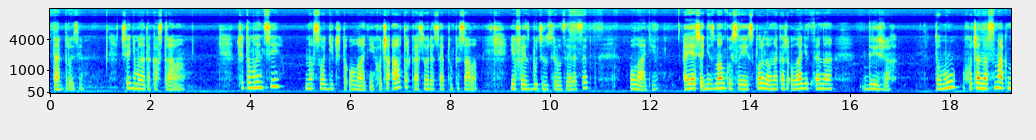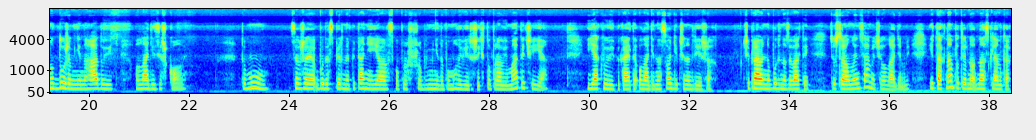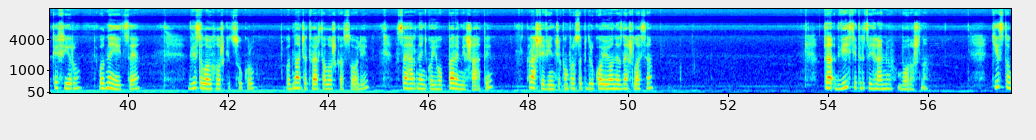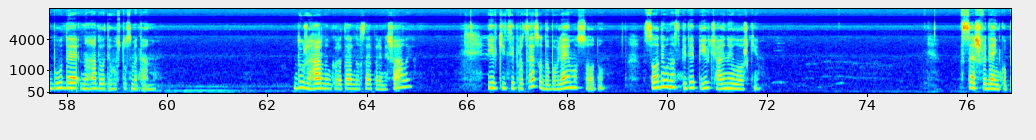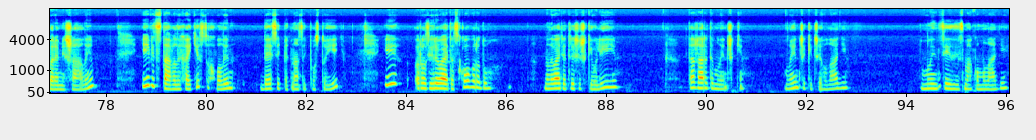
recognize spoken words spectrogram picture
І так, друзі, сьогодні в мене така страва. Чи то млинці на соді, чи то оладні. Хоча авторка цього рецепту писала, я в Фейсбуці зустріла цей рецепт оладі. А я сьогодні з мамкою своєю спорила, вона каже, оладі це на дріжджах. Тому, хоча на смак, ну дуже мені нагадують оладі зі школи. Тому це вже буде спірне питання, і я вас попрошу, щоб ви мені допомогли вирішити, хто правий мати чи я. Як ви випікаєте оладі на соді чи на дріжджах. Чи правильно буде називати цю страву млинцями чи оладями. І так, нам потрібна одна склянка кефіру, одне яйце, 2 столові ложки цукру, 1 четверта ложка солі. Все гарненько його перемішати. Краще вінчиком, просто під рукою його не знайшлося. Та 230 грамів борошна. Тісто буде нагадувати густу сметану. Дуже гарненько, ретельно все перемішали. І в кінці процесу додаємо соду. Соди у нас піде пів чайної ложки. Все швиденько перемішали і відставили хай тісто хвилин 10-15 постоїть. І розігріваєте сковороду, наливаєте шишки олії та жарите млинчики. Млинчики чи оладі. Млинці зі смаком оладі.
